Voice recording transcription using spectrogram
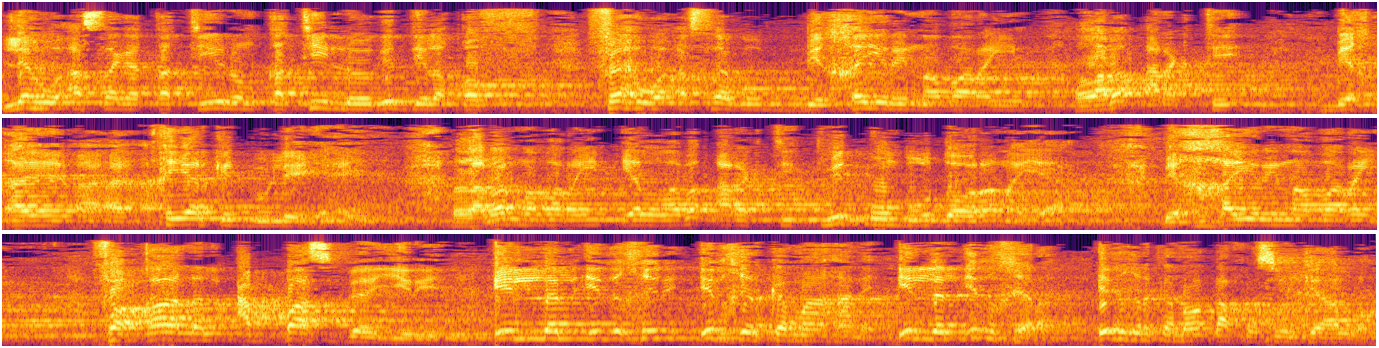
Lahu asaga qatiilun qatiil looga dilo qof. Fahwa asagu bikhayri nadarayn. Laba aragti khiyaarkeed buu leeyahay. Laba nadarayn iyo laba aragti mid uun buu dooranayaa bikhayri nadarayn faqaala alcabbaas baa yidhi ila lidkhir idkhirka maahane ila alidkhira. Idkhirka noo dhaaf rasuulkii allah.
